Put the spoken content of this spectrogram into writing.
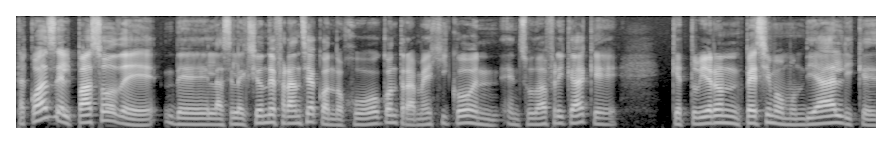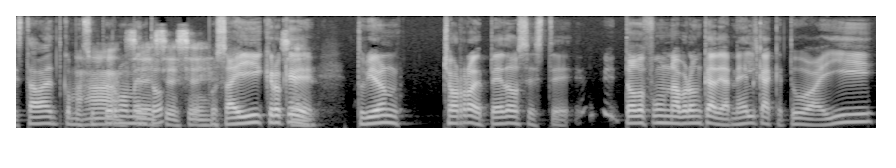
¿Te acuerdas del paso de, de la selección de Francia cuando jugó contra México en, en Sudáfrica? Que, que tuvieron pésimo mundial y que estaban como en su peor sí, momento. sí, sí. Pues ahí creo que Sí. Tuvieron chorro de pedos, este... Todo fue una bronca de Anelka que tuvo ahí.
